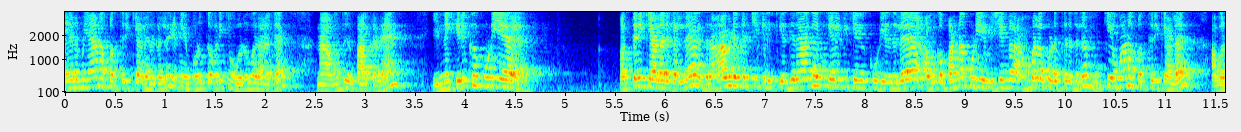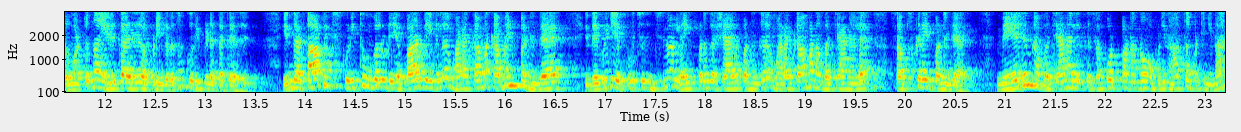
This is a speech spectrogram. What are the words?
நேர்மையான பத்திரிகையாளர்கள்ல என்னை பொறுத்த வரைக்கும் ஒருவராக நான் வந்து பார்க்குறேன். இன்னைக்கு இருக்கக்கூடிய பத்திரிகையாளர்கள்ல திராவிட கட்சிகளுக்கு எதிராக கேள்வி கேட்கக்கூடியதுல அவங்க பண்ணக்கூடிய விஷயங்களை அம்பலப்படுத்துறதுல முக்கியமான பத்திரிகையாளர் அவர் மட்டும்தான் இருக்காரு அப்படிங்கிறதும் குறிப்பிடத்தக்கது. இந்த டாபிக்ஸ் குறித்து உங்களுடைய பார்வைகளை மறக்காம கமெண்ட் பண்ணுங்க. இந்த வீடியோ பிடிச்சிருந்துச்சுன்னா லைக் பண்ணுங்க ஷேர் பண்ணுங்க. மறக்காம நம்ம சேனலை சப்ஸ்கிரைப் பண்ணுங்க. மேலும் நம்ம சேனலுக்கு சப்போர்ட் பண்ணணும் அப்படின்னு ஆசைப்பட்டீங்கன்னா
